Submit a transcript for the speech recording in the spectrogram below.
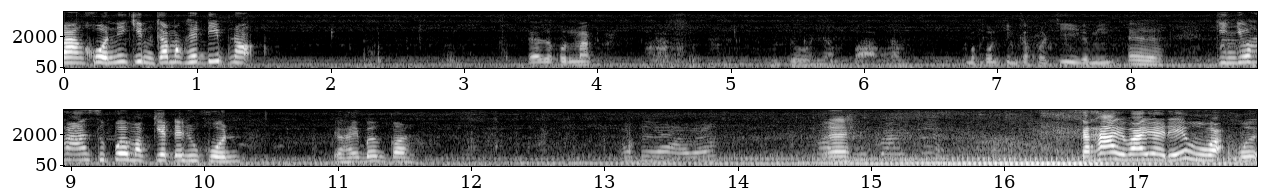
บางคนนี่กินกับมะเขือดิบเนาะำ แล้วแต่คนมักโดนยำปากน้ำบางคนกินกับข้าวจี้ก็มีเออ กินอยูฮานซูเปอร์มาร์เก็ตได้ทุกคน เดี๋ยวให้เบิ้งก่อน เอาไปเอาแล้วเอ้ยกระทายไว้เลยเด้มือวะมือ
